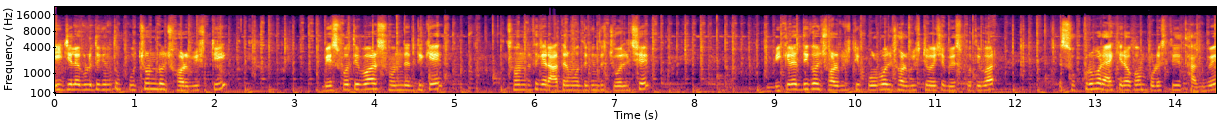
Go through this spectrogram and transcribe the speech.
এই জেলাগুলিতে কিন্তু প্রচণ্ড ঝড় বৃষ্টি, বৃহস্পতিবার সন্ধ্যের দিকে, সন্ধ্যা থেকে রাতের মধ্যে কিন্তু চলছে। বিকেলের দিকেও ঝড় বৃষ্টি, প্রবল ঝড় বৃষ্টি হয়েছে বৃহস্পতিবার। শুক্রবার একই রকম পরিস্থিতি থাকবে,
